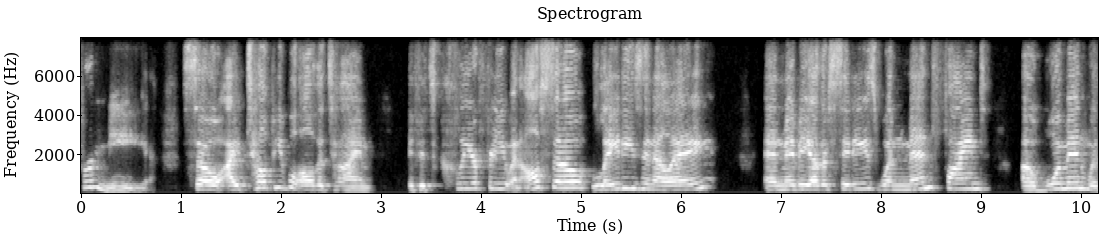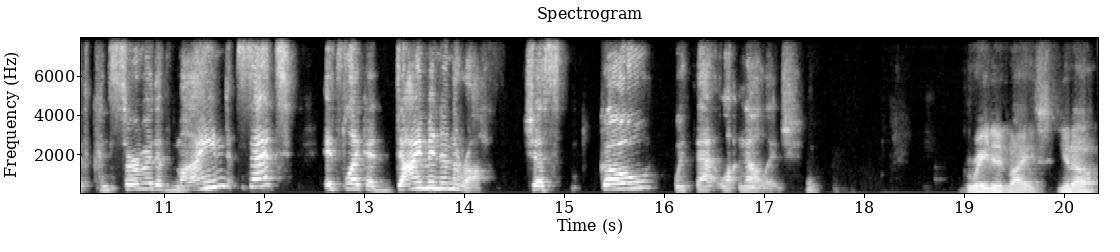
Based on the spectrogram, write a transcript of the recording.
for me. So I tell people all the time if it's clear for you, and also ladies in LA and maybe other cities, when men find a woman with conservative mindset, it's like a diamond in the rough. Just go with that knowledge. Great advice. You know,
